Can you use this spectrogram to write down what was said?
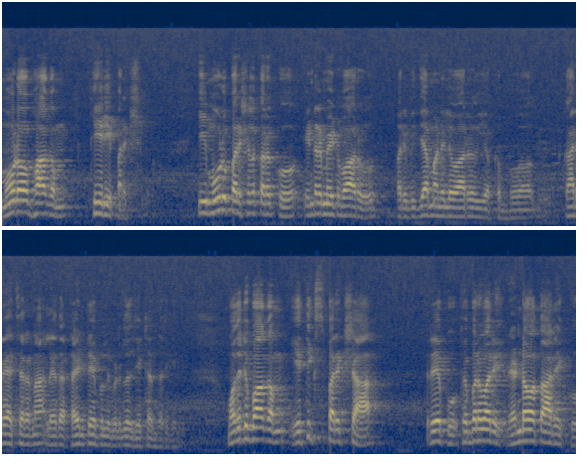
మూడవ భాగం థియరీ పరీక్షలు. ఈ మూడు పరీక్షల కొరకు ఇంటర్మీడియట్ వారు మరి విద్యామండలి వారు ఈ యొక్క కార్యాచరణ లేదా టైం టేబుల్ విడుదల చేయడం జరిగింది. మొదటి భాగం ఎథిక్స్ పరీక్ష రేపు ఫిబ్రవరి రెండవ తారీఖు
